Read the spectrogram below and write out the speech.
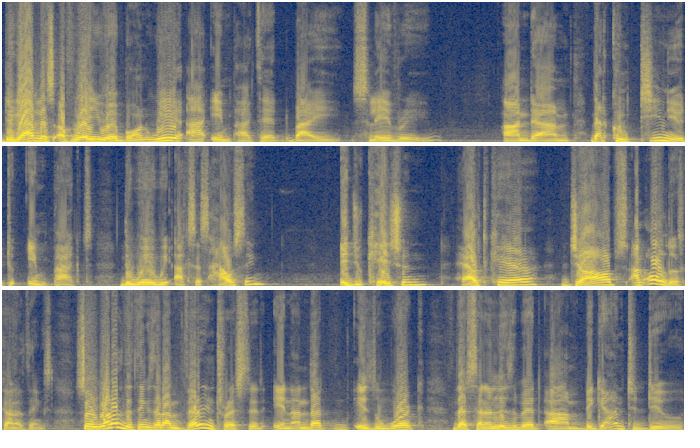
regardless of where you were born, we are impacted by slavery, and um, that continue to impact the way we access housing, education, healthcare, jobs, and all those kind of things. So one of the things that I'm very interested in, and that is the work that St. Elizabeth um, began to do,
